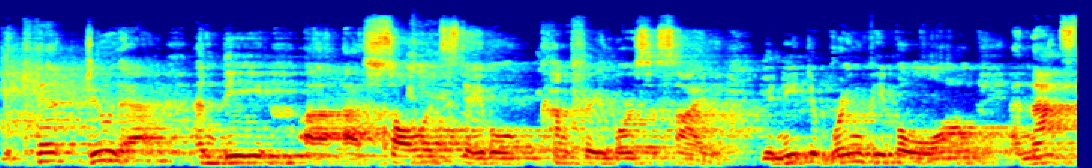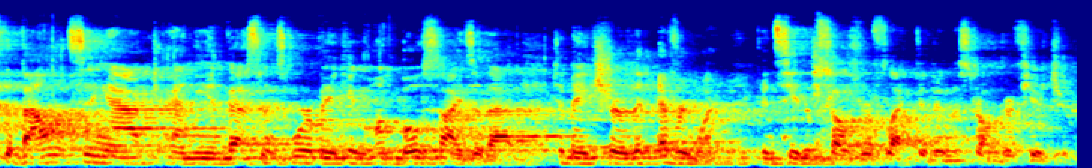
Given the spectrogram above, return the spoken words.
You can't do that and be a, a solid, stable country or society. You need to bring people along, and that's the balancing act and the investments we're making on both sides of that to make sure that everyone can see themselves reflected in a stronger future.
